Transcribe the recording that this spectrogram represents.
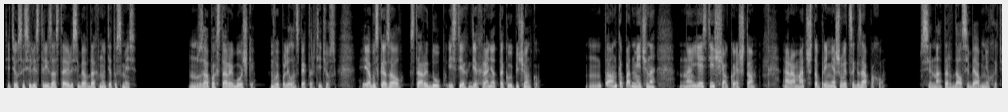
Титюс и Селестри заставили себя вдохнуть эту смесь. «Запах старой бочки», — выпалил инспектор Титюс. «Я бы сказал, старый дуб из тех, где хранят такую печенку». «Тонко подмечено, но есть еще кое-что. Аромат, что примешивается к запаху». Сенатор дал себя обнюхать.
